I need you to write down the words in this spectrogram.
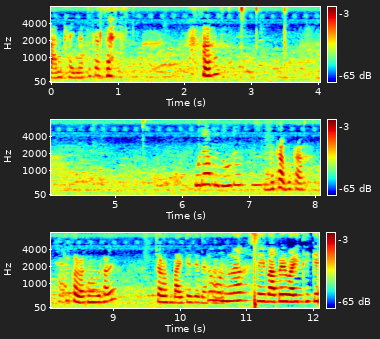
পান খাই না, ঠিক আছে পুরা পুরা বুঠা বুঠা। কি করবা তুমি বুঠালে চলো বাড়িতে যে দেখো বন্ধুরা সেই বাপের বাড়ি থেকে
